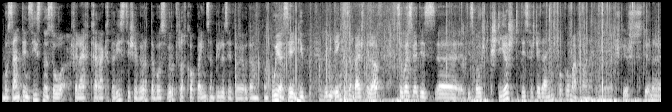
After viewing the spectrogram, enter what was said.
Was sind denn siehst noch so vielleicht charakteristische Wörter, was wirklich gerade bei uns am Billersee oder am, am Bujersee gibt? Ich denke zum Beispiel auf sowas wie das, äh, das Wort gestierst, das versteht auch in Innsbruck auch mal keiner. Ja, stehst du Dirnei.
